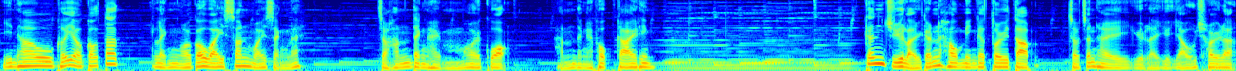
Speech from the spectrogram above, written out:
然后佢又觉得另外嗰位新伟成呢就肯定系唔爱国，肯定系扑街添。跟住嚟紧后面嘅对答就真系越嚟越有趣啦，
